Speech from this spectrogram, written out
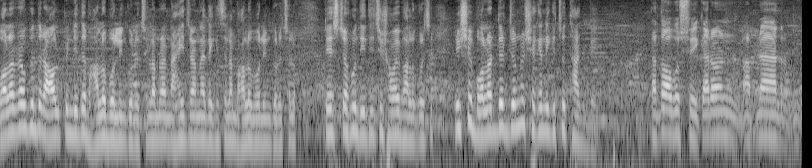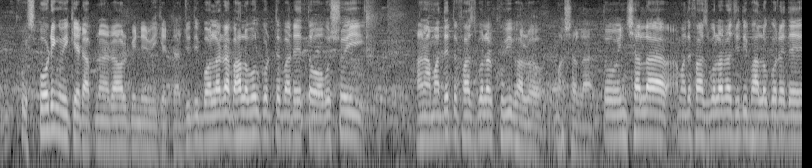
বলাররাও কিন্তু রাওয়ালপিন্ডিতে ভালো বোলিং করেছিল। আমরা নাহিদ রানা দেখেছিলাম ভালো বোলিং করেছিল। টেস্ট যখন দিতেছি সবাই ভালো করেছে। নিশ্চয়ই বলারদের জন্য সেখানে কিছু থাকবে। তা তো অবশ্যই কারণ আপনার স্পোর্টিং উইকেট আপনার রাওয়ালপিন্ডির উইকেটটা যদি বলাররা ভালো বল করতে পারে তো অবশ্যই আর আমাদের তো ফাস্ট বোলার খুবই ভালো মাসাল্লাহ তো ইনশাল্লাহ আমাদের ফাস্ট বোলাররা যদি ভালো করে দেয়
